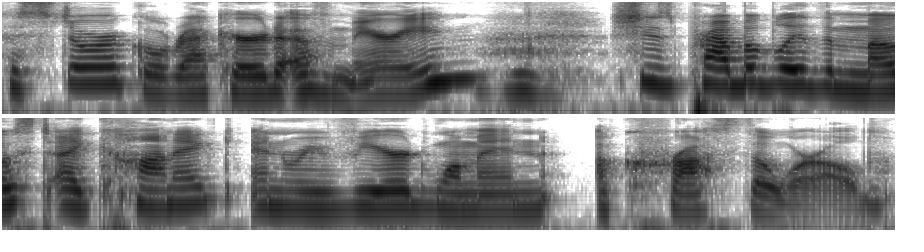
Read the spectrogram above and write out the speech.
historical record of Mary, she's probably the most iconic and revered woman across the world.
